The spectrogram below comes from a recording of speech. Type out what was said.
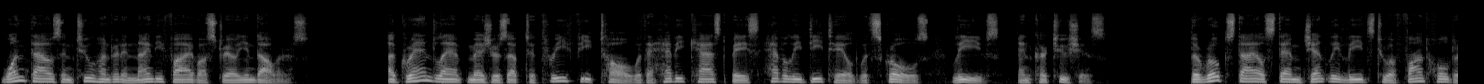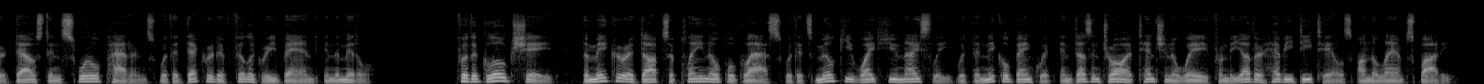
1,295 Australian dollars. A grand lamp measures up to 3 feet tall with a heavy cast base heavily detailed with scrolls, leaves, and cartouches. The rope-style stem gently leads to a font holder doused in swirl patterns with a decorative filigree band in the middle. For the globe shade, the maker adopts a plain opal glass with its milky white hue nicely with the nickel banquet and doesn't draw attention away from the other heavy details on the lamp's body.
